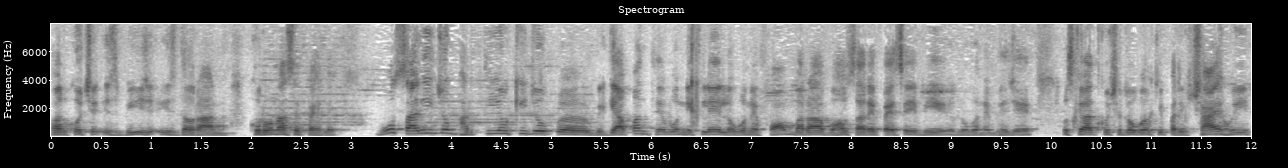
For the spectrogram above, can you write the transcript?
और कुछ इस बीच इस दौरान कोरोना से पहले वो सारी जो भर्तियों की जो विज्ञापन थे, वो निकले, लोगों ने फॉर्म भरा, बहुत सारे पैसे भी लोगों ने भेजे। उसके बाद कुछ लोगों की परीक्षाएँ हुई।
